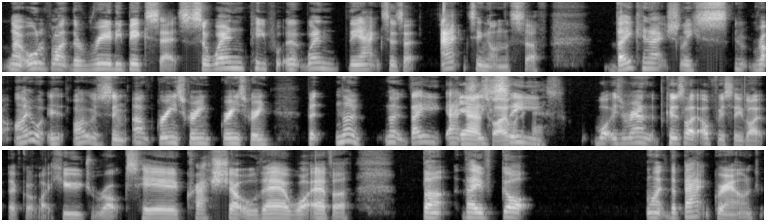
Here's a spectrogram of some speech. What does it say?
no all of like the really big sets so when people uh, when the actors are acting on the stuff they can actually I, I was assuming oh green screen green screen but no no they actually Yeah, that's what I would have see. What is around it? Because like obviously like they've got like huge rocks here crash shuttle there whatever. But they've got like the background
